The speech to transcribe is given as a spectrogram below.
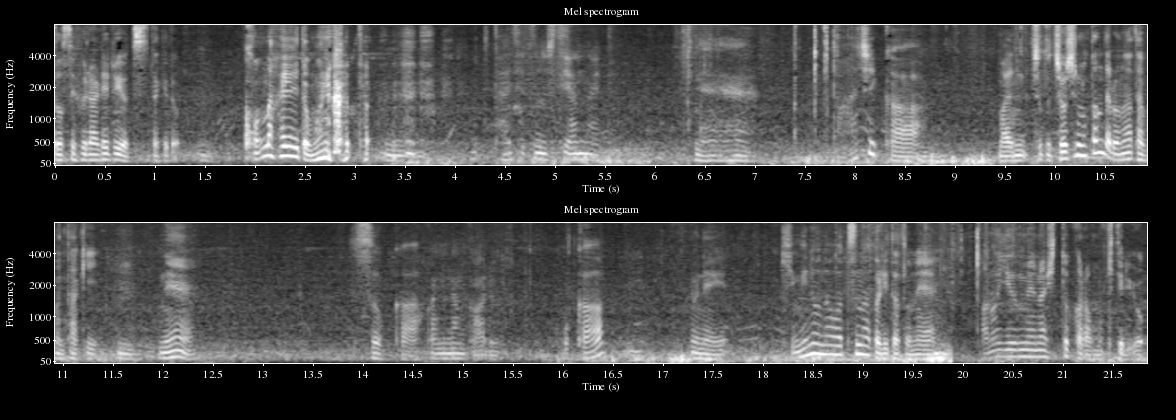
どうせ振られるよって言ってたけどん。こんな早いと思わなかった。うん、うん、もっと大切にしてやんないと。ねえ。マジか。まあちょっと調子乗ったんだろうな多分滝。うん。ねえ。そうか。他になんかある、他？うね君の名はつながりだとねあの有名な人からも来てるよ。ん、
